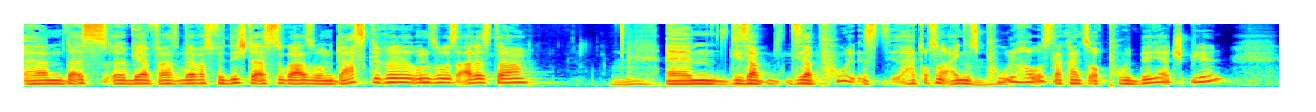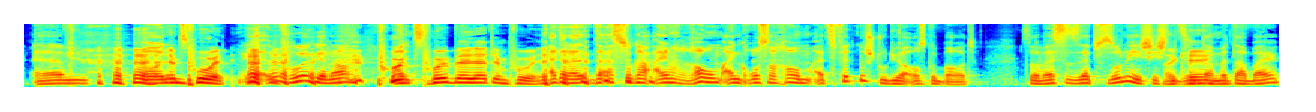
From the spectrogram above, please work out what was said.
Ähm, da ist, äh, was, wär was für dich, da ist sogar so ein Gasgrill und so ist alles da. Ähm, dieser, dieser Pool ist, hat auch so ein eigenes Poolhaus, da kannst du auch Pool-Billard spielen. Ähm, und, Im Pool. Ja, Im Pool, genau. Pool, Und Poolbillard im Pool. Alter, da, da ist sogar ein Raum, ein großer Raum als Fitnessstudio ausgebaut. So, weißt du, selbst so eine Geschichten Okay. sind da mit dabei.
